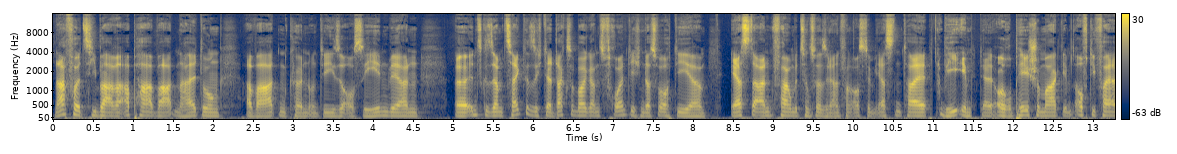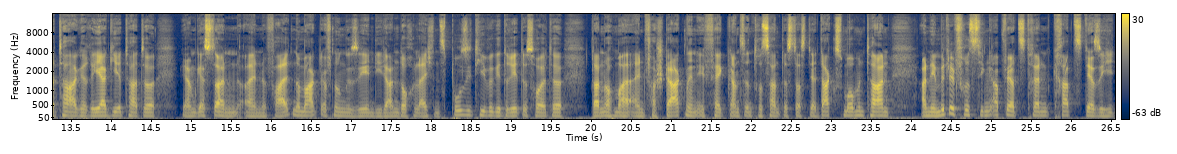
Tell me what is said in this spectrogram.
nachvollziehbare, abwartende Haltung erwarten können und diese auch sehen werden. Äh, insgesamt zeigte sich der DAX aber ganz freundlich und das war auch der erste Anfang, beziehungsweise der Anfang aus dem ersten Teil, wie eben der europäische Markt eben auf die Feiertage reagiert hatte. Wir haben gestern eine verhaltene Marktöffnung gesehen, die dann doch leicht ins Positive gedreht ist heute. Dann nochmal einen verstärkenden Effekt. Ganz interessant ist, dass der DAX momentan an dem mittelfristigen Abwärtstrend kratzt, der sich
